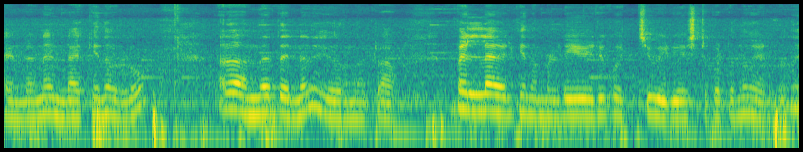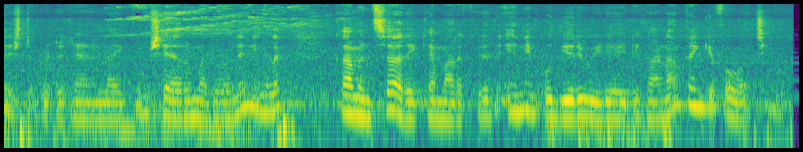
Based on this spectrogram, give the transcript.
രണ്ടെണ്ണം ഉണ്ടാക്കിയതേ ഉള്ളൂ അത് അന്ന് തന്നെ തീർന്നു കേട്ടോ. അപ്പോൾ എല്ലാവർക്കും നമ്മളുടെ ഈ ഒരു കൊച്ചു വീഡിയോ ഇഷ്ടപ്പെട്ടെന്ന് കരുതുന്നു. ഇഷ്ടപ്പെട്ടിട്ടാണ് ലൈക്കും ഷെയറും അതുപോലെ നിങ്ങൾ കമൻസും അറിയിക്കാൻ മറക്കരുത്. ഇനി പുതിയൊരു വീഡിയോ ആയിട്ട് കാണാം. താങ്ക് ഫോർ വാച്ചിങ്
